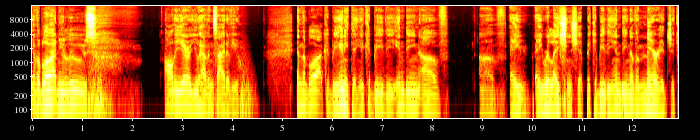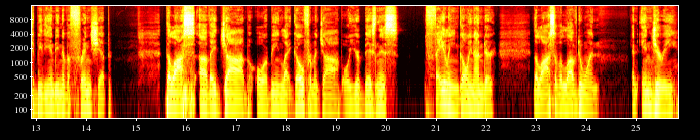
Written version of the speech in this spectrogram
have a blowout and you lose all the air you have inside of you. And the blowout could be anything. It could be the ending of of a a relationship. It could be the ending of a marriage. It could be the ending of a friendship. The loss of a job or being let go from a job or your business failing, going under. The loss of a loved one, an injury.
